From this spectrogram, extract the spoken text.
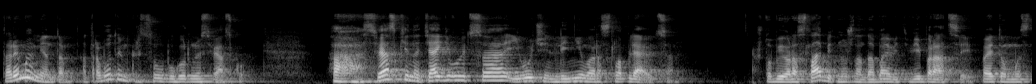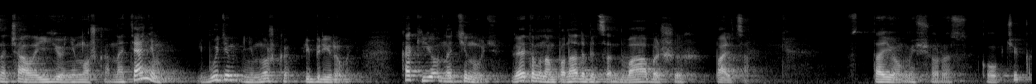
вторым моментом отработаем крестово-бугорную связку. А, связки натягиваются и очень лениво расслабляются. Чтобы ее расслабить, нужно добавить вибрации. Поэтому мы сначала ее немножко натянем и будем немножко вибрировать. Как ее натянуть? Для этого нам понадобится два больших пальца. Встаем еще раз копчик,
